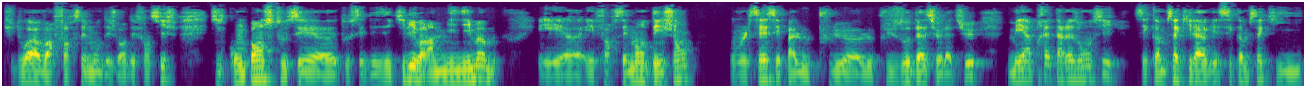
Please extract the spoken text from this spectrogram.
tu dois avoir forcément des joueurs défensifs qui compensent tous ces euh, déséquilibres un minimum. Et, euh, et forcément, Deschamps, on le sait, c'est pas le plus euh, le plus audacieux là-dessus, mais après tu as raison aussi. C'est comme ça qu'il a c'est comme ça qu'il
